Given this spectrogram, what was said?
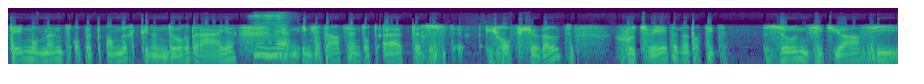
het een moment op het ander kunnen doordraaien Mhm. en in staat zijn tot uiterst grof geweld. Goed wetende dat dit zo'n situatie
